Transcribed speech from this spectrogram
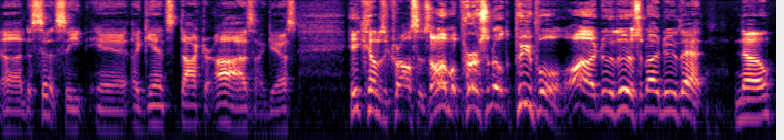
uh, the Senate seat in, uh, against Dr. Oz, I guess, he comes across as, I'm a person of the people, I do this and I do that. No,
